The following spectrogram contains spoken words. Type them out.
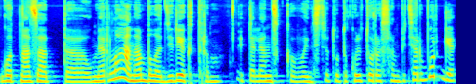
год назад э, умерла, она была директором Итальянского института культуры в Санкт-Петербурге,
